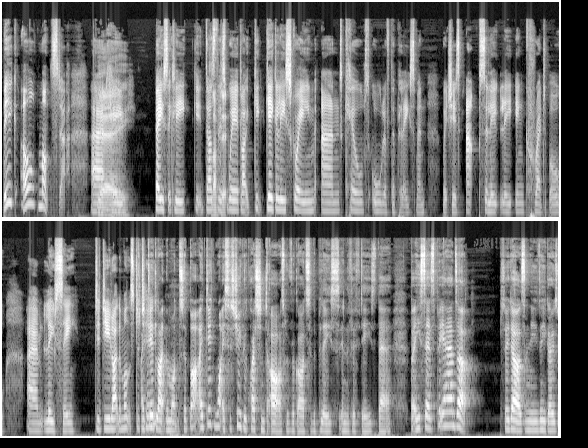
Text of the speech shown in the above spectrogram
big old monster uh, who basically g- does Loved this it. weird, like, g- giggly scream and kills all of the policemen, which is absolutely incredible. Um, Lucy, did you like the monster I did like the monster, but I did want. It's a stupid question to ask with regards to the police in the fifties there. But he says, "Put your hands up," so he does, and he, he goes,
